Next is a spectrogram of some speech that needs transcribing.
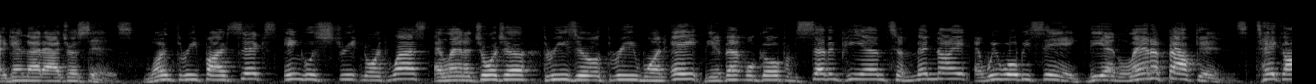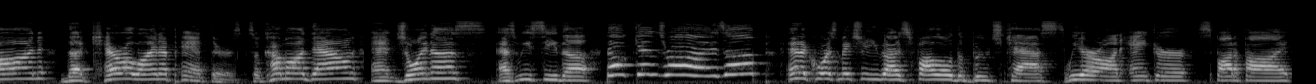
Again, that address is 1356 English Street Northwest, Atlanta, Georgia, 30318. The event will go from 7 p.m. to midnight, and we will be seeing the Atlanta Falcons take on the Carolina Panthers. So come on down and join us as we see the Falcons rise up. And of course, make sure you guys follow the Boochcast. We are on Anchor, Spotify,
